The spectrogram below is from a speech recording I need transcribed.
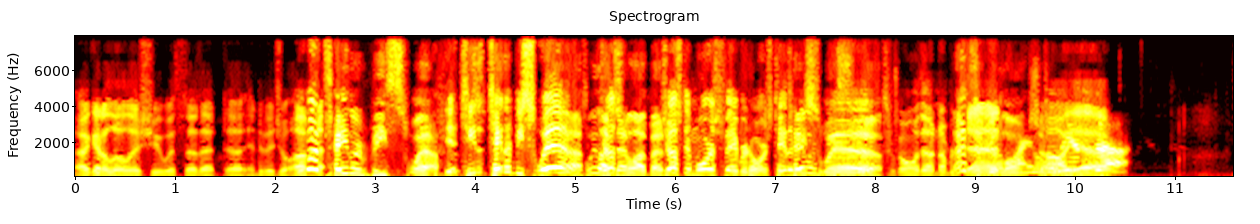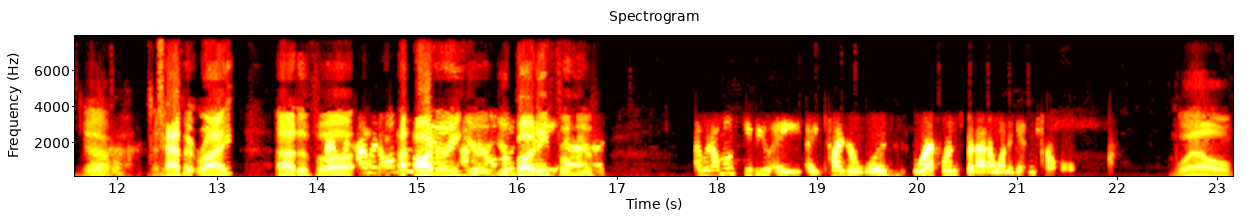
I got a little issue with uh, that uh, individual. What Um, about Taylor B. Swift? yeah, Taylor, Taylor B. Swift. Yeah, we like Just- that a lot better. Justin Moore's favorite horse, Taylor, Taylor B. B. Swift. Swift. We're going with that number That's a good long Oh, shot. Oh, yeah. Yeah. Ugh. Tap it right out of uh, I would, I would almost honoring say, I would your, your buddy say, from uh, your. I would almost give you a, a Tiger Woods reference, but I don't want to get in trouble. Well,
